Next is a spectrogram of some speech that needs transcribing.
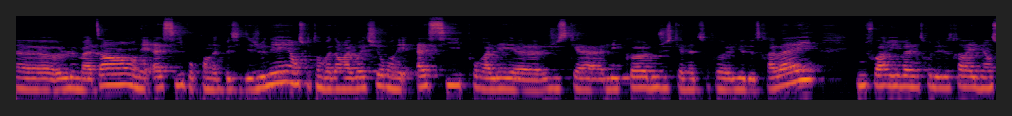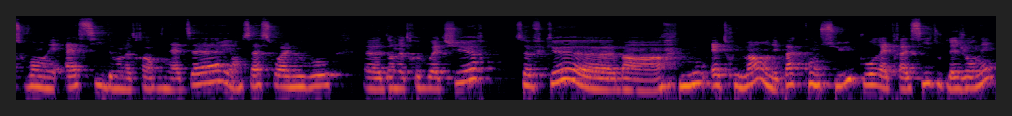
Euh, le matin, on est assis pour prendre notre petit déjeuner. Ensuite, on va dans la voiture, on est assis pour aller euh, jusqu'à l'école ou jusqu'à notre lieu de travail. Une fois arrivé à notre lieu de travail, bien souvent, on est assis devant notre ordinateur et on s'assoit à nouveau euh, dans notre voiture. Sauf que, ben, nous, êtres humains, on n'est pas conçus pour être assis toute la journée.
